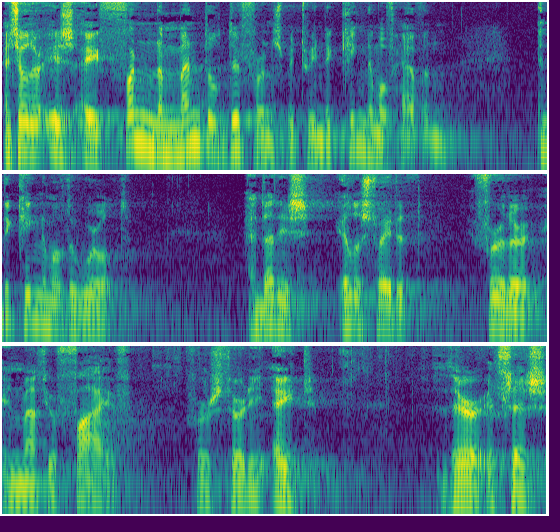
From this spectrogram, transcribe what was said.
And so there is a fundamental difference between the kingdom of heaven and the kingdom of the world. And that is illustrated further in Matthew 5, verse 38. There it says,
